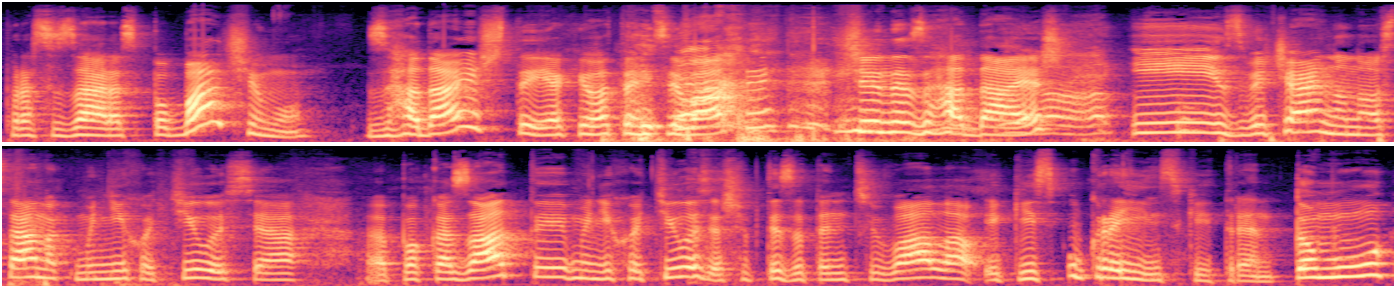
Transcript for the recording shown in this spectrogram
Просто зараз побачимо. Згадаєш ти, як його танцювати, чи не згадаєш? І, звичайно, наостанок мені хотілося е, показати, мені хотілося, щоб ти затанцювала якийсь український тренд. Тому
